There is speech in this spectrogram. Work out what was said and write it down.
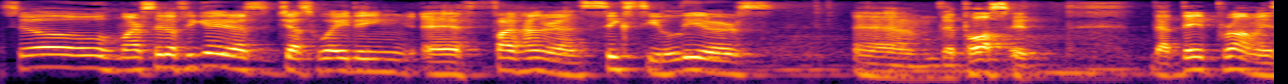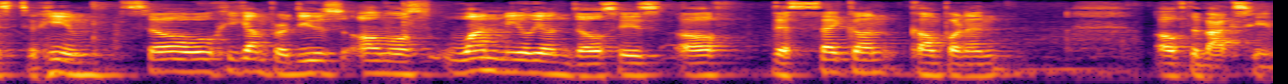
So Marcelo Figueiras is just waiting a 560 liters um, deposit that they promised to him, so he can produce almost 1 million doses of the second component of the vaccine.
